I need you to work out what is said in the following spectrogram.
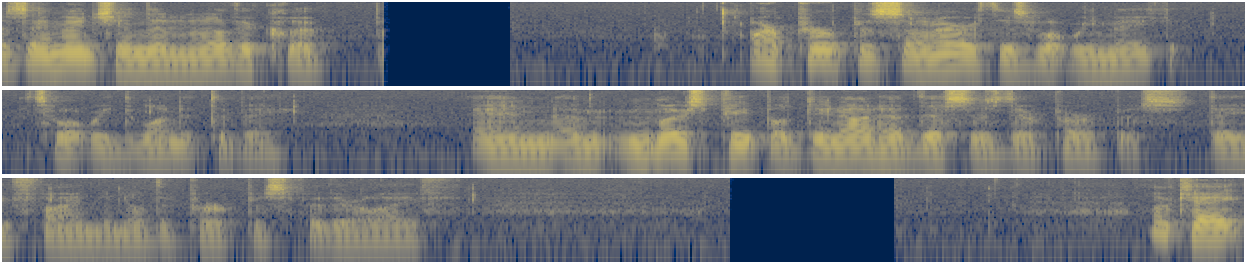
as I mentioned in another clip, our purpose on earth is what we make it. It's what we want it to be. And um, most people do not have this as their purpose. They find another purpose for their life. Okay,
